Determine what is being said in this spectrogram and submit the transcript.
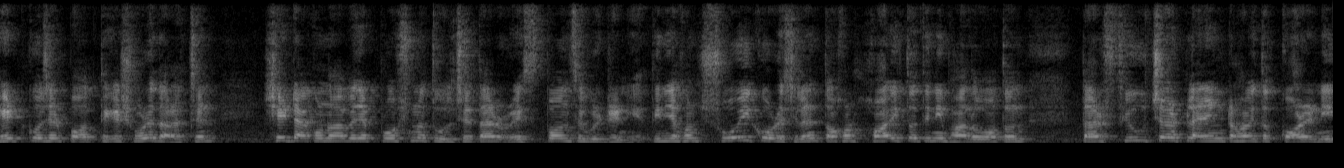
হেড কোচের পদ থেকে সরে দাঁড়াচ্ছেন সেটা কোনোভাবে যে প্রশ্ন তুলছে তার রেসপন্সিবিলিটি নিয়ে। তিনি যখন সই করেছিলেন, তখন হয়তো তিনি ভালো মতন তার ফিউচার প্ল্যানিংটা হয়তো করেনি।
